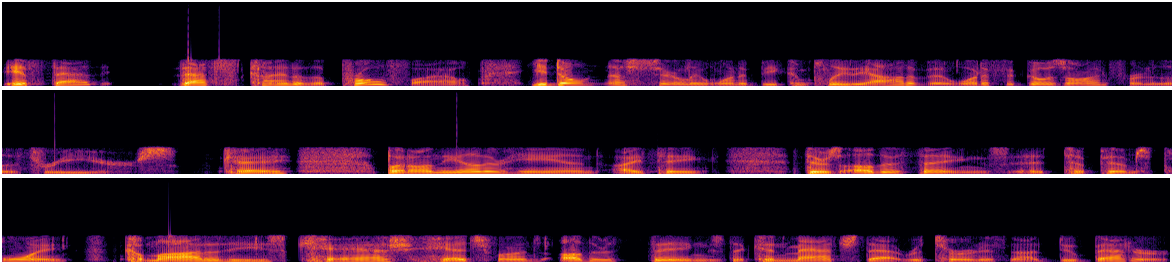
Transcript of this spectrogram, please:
If that that's kind of the profile, you don't necessarily want to be completely out of it. What if it goes on for another three years? Okay. But on the other hand, I think there's other things, uh, to Pim's point, commodities, cash, hedge funds, other things that can match that return, if not do better,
